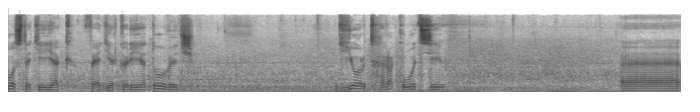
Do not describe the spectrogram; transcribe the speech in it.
постаті, як Федір Коріятович, Дьорд Ракоці, е,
